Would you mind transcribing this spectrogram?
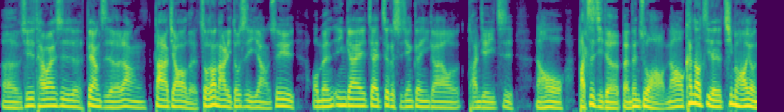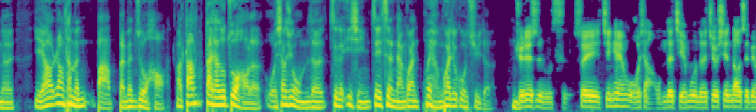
呃，其实台湾是非常值得让大家骄傲的，走到哪里都是一样，所以我们应该在这个时间更应该要团结一致，然后把自己的本分做好，然后看到自己的亲朋好友呢，也要让他们把本分做好啊。当大家都做好了，我相信我们的这个疫情这次的难关会很快就过去的。绝对是如此，所以今天我想我们的节目呢就先到这边。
